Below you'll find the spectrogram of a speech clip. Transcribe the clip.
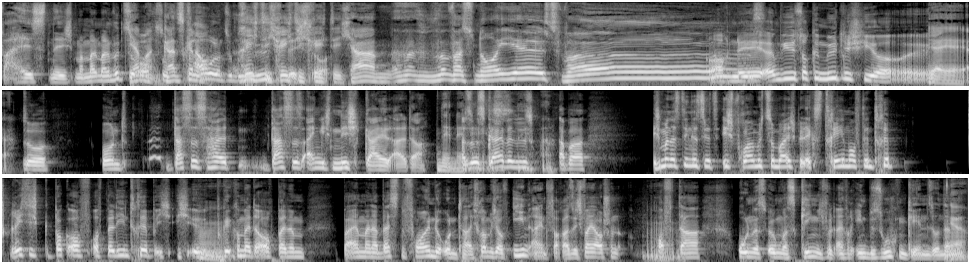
weiß nicht. Man, man, man wird so Ja, Mann, so ganz genau. und so richtig, richtig, so. richtig. Ja, was Neues, was? Ach nee, irgendwie ist doch gemütlich hier. Ja, ja, ja. So. Und das ist halt, das ist eigentlich nicht geil, Alter. Nee, nee, also nee, ist geil, wenn du das, aber ich meine, das Ding ist jetzt, ich freue mich zum Beispiel extrem auf den Trip. Richtig Bock auf, auf Berlin-Trip. Ich, ich Mhm. komme ja da auch bei einem, bei einem meiner besten Freunde unter. Ich freue mich auf ihn einfach. Also ich war ja auch schon oft da, ohne dass irgendwas ging. Ich wollte einfach ihn besuchen gehen. So. Und dann Ja.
